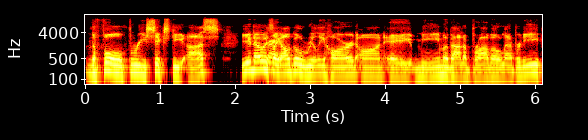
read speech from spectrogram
the full 360 us. You know, it's right. like I'll go really hard on a meme about a Bravo celebrity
